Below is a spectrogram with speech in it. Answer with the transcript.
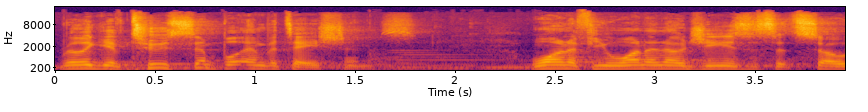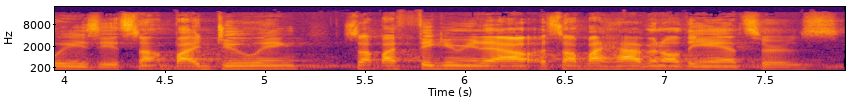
really give two simple invitations. One, if you want to know Jesus, it's so easy. It's not by doing, it's not by figuring it out, it's not by having all the answers.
